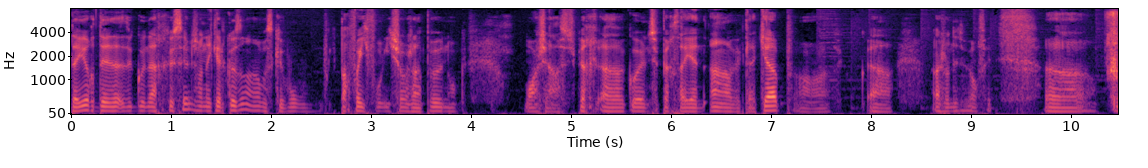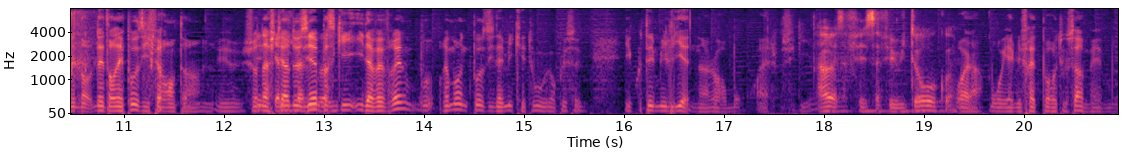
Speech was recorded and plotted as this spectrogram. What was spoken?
D'ailleurs, des Gohan Arc-en-Ciel, j'en ai quelques-uns, hein, parce que bon, parfois ils font, ils changent un peu, donc. Moi, j'ai un super un Gohan Super Saiyan 1 avec la cape. un- un- ah, j'en ai deux en fait. Euh, mais dans, des poses différentes. Hein. J'en ai Et acheté un deuxième parce qu'il il avait vraiment, vraiment une pose dynamique et tout. Et en plus, euh, il coûtait 1000 yens. Alors bon, ouais, je me suis dit. Ah ouais, ça fait, ça fait 8 euros, quoi. Voilà, bon, il y a les frais de port et tout ça, mais bon,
